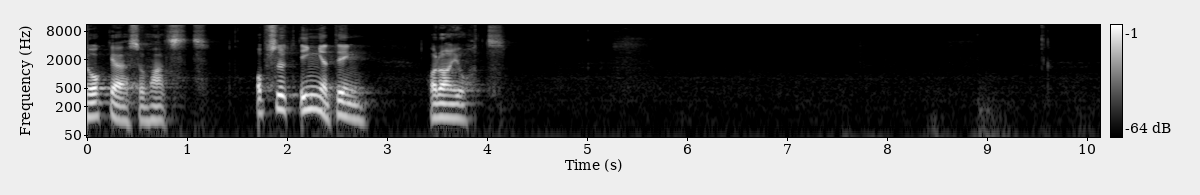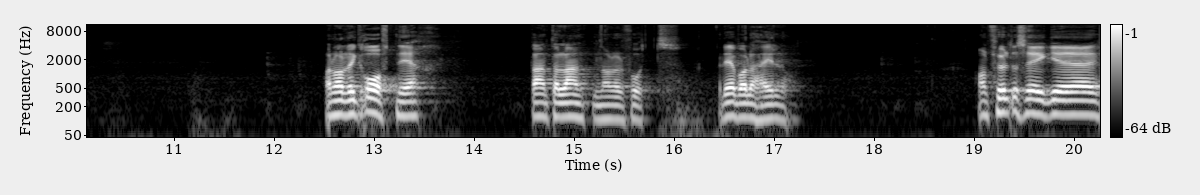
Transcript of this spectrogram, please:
noe som helst. Absolutt ingenting hadde han gjort. Han hadde gravd ned den talenten han hadde fått, og det var det hele. Han følte seg eh,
